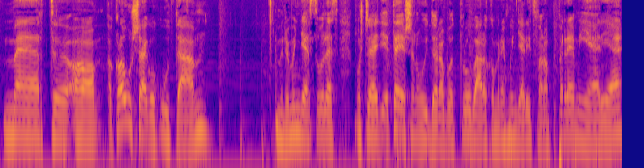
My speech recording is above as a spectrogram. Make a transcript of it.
mert a, a klauságok után amiről mindjárt szó lesz. Most egy teljesen új darabot próbálok, aminek mindjárt itt van a premierje,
